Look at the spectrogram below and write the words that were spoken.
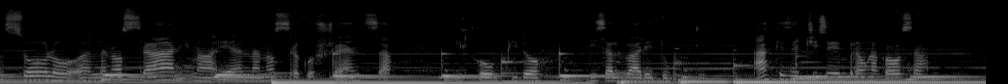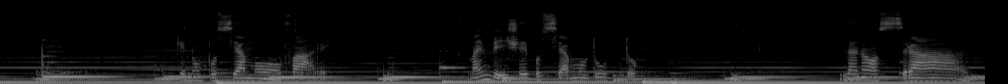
solo alla nostra anima e alla nostra coscienza il compito di salvare tutti, anche se ci sembra una cosa eh, che non possiamo fare, ma invece possiamo tutto. La nostra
